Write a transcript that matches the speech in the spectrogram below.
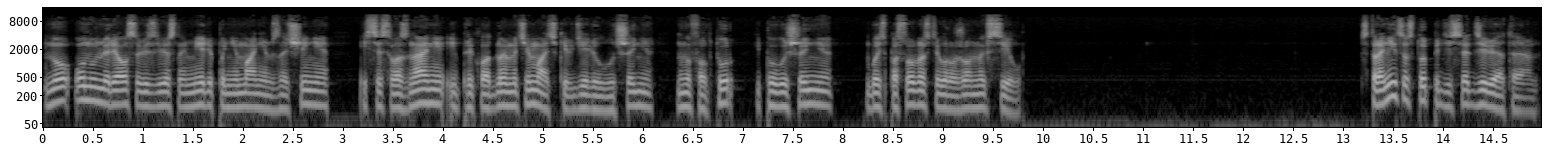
но он умерялся в известной мере пониманием значения естествознания и прикладной математики в деле улучшения мануфактур и повышения боеспособности вооруженных сил. Страница 159.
